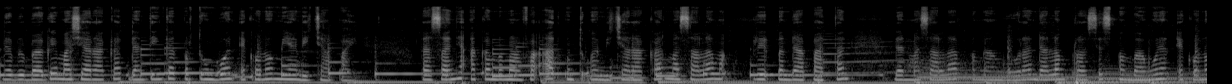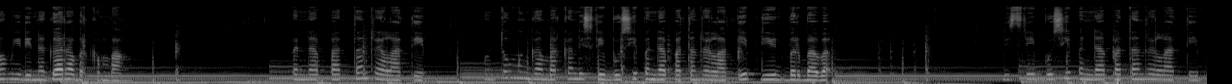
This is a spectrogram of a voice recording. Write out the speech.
dan berbagai masyarakat dan tingkat pertumbuhan ekonomi yang dicapai. Rasanya akan bermanfaat untuk membicarakan masalah pendapatan dan masalah pengangguran dalam proses pembangunan ekonomi di negara berkembang. Pendapatan relatif untuk menggambarkan distribusi pendapatan relatif di berbabak distribusi pendapatan relatif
